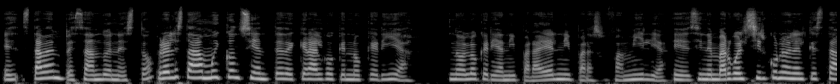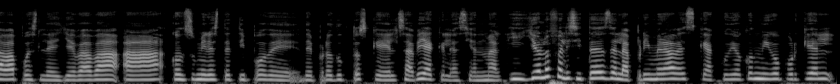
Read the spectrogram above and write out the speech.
estaba empezando en esto, pero él estaba muy consciente de que era algo que no quería, no lo quería ni para él ni para su familia. Eh, sin embargo, el círculo en el que estaba pues le llevaba a consumir este tipo de, de productos que él sabía que le hacían mal. Y yo lo felicité desde la primera vez que acudió conmigo porque él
